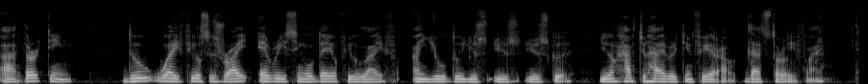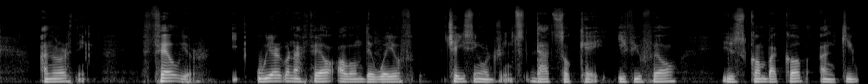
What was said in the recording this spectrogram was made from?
Uh, 13. Do what feels is right every single day of your life, and you'll do use use use good. You don't have to have everything figured out. That's totally fine. Another thing, failure. We are gonna fail along the way of chasing our dreams. That's okay. If you fail, you just come back up and keep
